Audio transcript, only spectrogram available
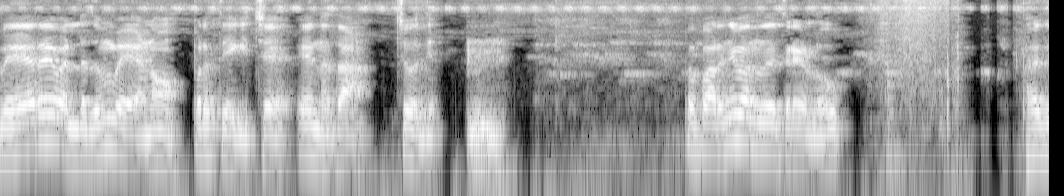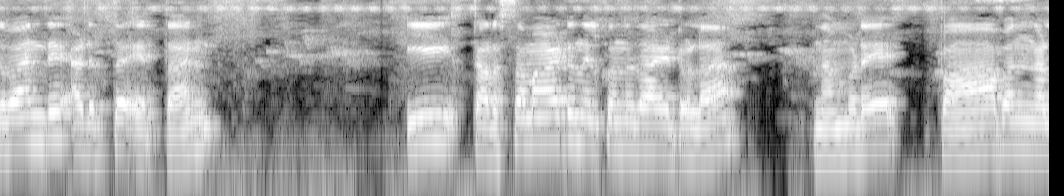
വേറെ വല്ലതും വേണോ പ്രത്യേകിച്ച് എന്നതാണ് ചോദ്യം. ഇപ്പോൾ പറഞ്ഞു വന്നത് ഇത്രയേ ഉള്ളൂ. ഭഗവാന്റെ അടുത്ത് എത്താൻ ഈ തടസ്സമായിട്ട് നിൽക്കുന്നതായിട്ടുള്ള നമ്മുടെ പാപങ്ങൾ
